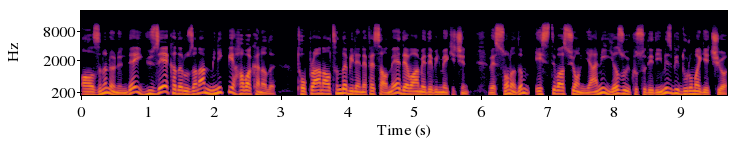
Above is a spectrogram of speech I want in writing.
ağzının önünde yüzeye kadar uzanan minik bir hava kanalı. Toprağın altında bile nefes almaya devam edebilmek için. Ve son adım estivasyon yani yaz uykusu dediğimiz bir duruma geçiyor.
